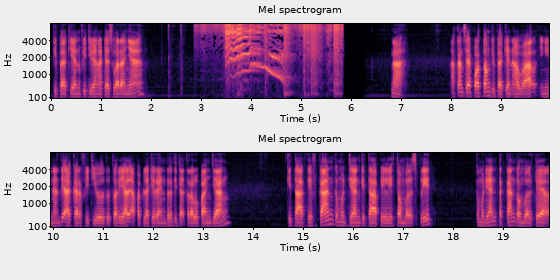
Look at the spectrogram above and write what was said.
di bagian video yang ada suaranya. Nah, akan saya potong di bagian awal. Ini nanti agar video tutorial apabila di-render tidak terlalu panjang. Kita aktifkan, kemudian kita pilih tombol split. Kemudian tekan tombol del.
